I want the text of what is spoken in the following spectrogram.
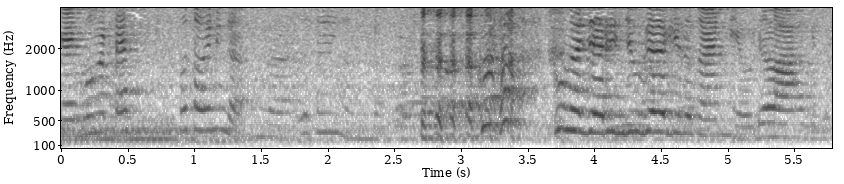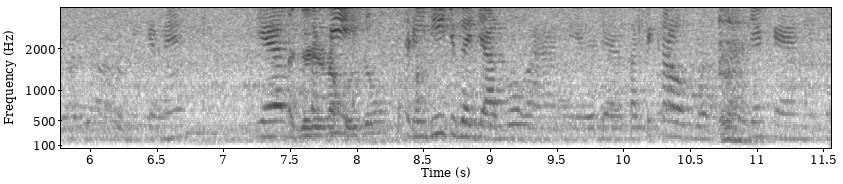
Kayak gue ngetes lo tau ini nggak? Nggak. Lo tau ini nggak? Gue gue ngajarin juga gitu kan ya udahlah gitu gue mikirnya ya Ajarin tapi aku dong. 3D juga jago kan ya udah. Tapi kalau buat project kayak gitu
